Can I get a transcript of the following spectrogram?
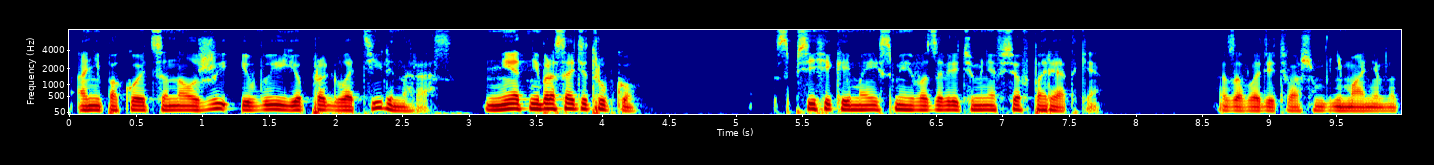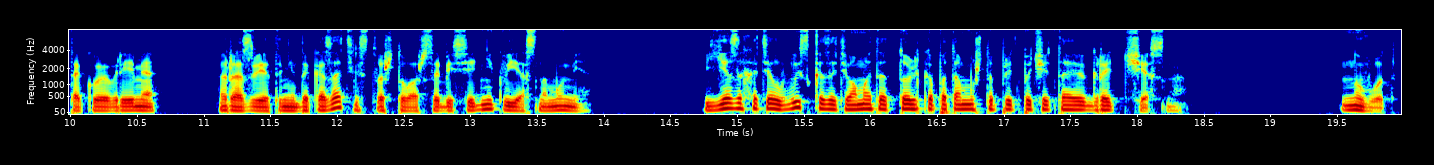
Они покоятся на лжи, и вы ее проглотили на раз. Нет, не бросайте трубку. С психикой моей, смею вас заверить, у меня все в порядке. Завладеть вашим вниманием на такое время Разве это не доказательство, что ваш собеседник в ясном уме? Я захотел высказать вам это только потому, что предпочитаю играть честно. Ну вот,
